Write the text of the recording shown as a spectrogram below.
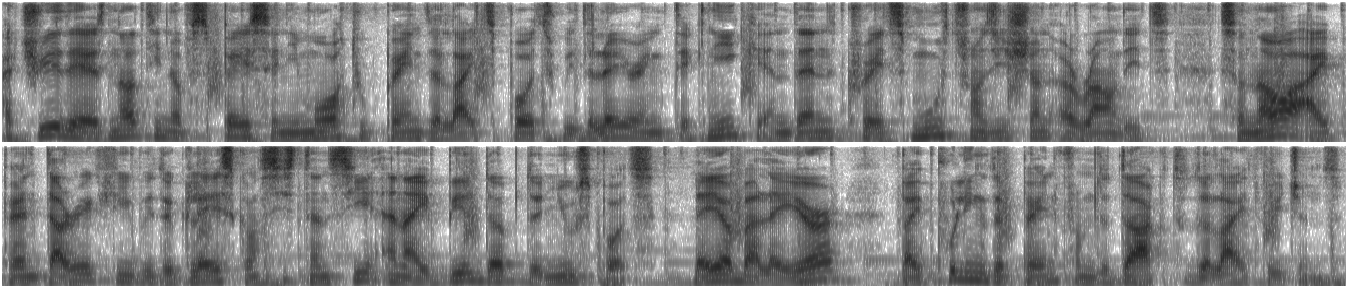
Actually, there is not enough space anymore to paint the light spots with layering technique and then create smooth transition around it. So now I paint directly with the glaze consistency and I build up the new spots, layer by layer, by pulling the paint from the dark to the light regions.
